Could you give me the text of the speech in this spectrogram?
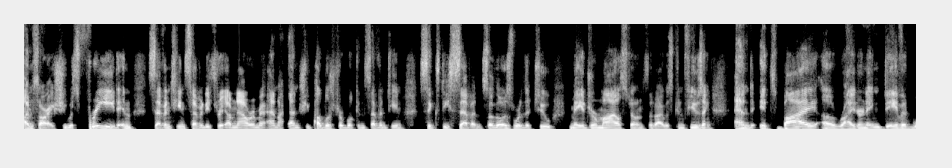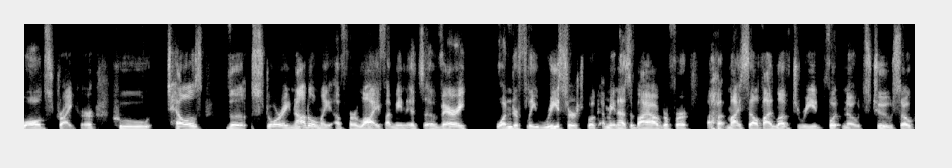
I'm sorry, she was freed in 1773. I'm now remember, and, and she published her book in 1767. So those were the two major milestones that I was confusing. And it's by a writer named David Waldstreicher who tells the story not only of her life. I mean, it's a very wonderfully researched book. I mean, as a biographer uh, myself, I love to read footnotes too. So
